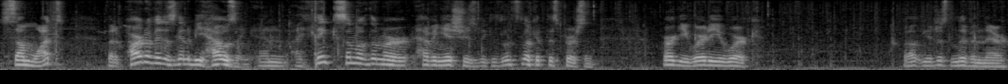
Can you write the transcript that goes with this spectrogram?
somewhat, but a part of it is going to be housing, and I think some of them are having issues because let's look at this person. Fergie, where do you work? Well, you're just living there.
